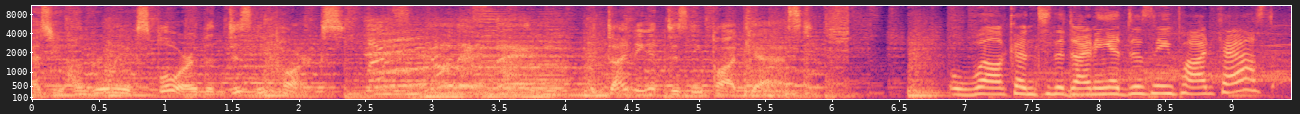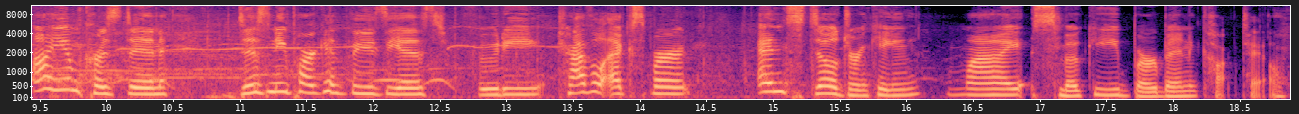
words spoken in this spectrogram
as you hungrily explore the Disney parks. Let's do this thing! The Dining at Disney podcast. Welcome to the Dining at Disney podcast. I am Kristen, Disney park enthusiast, foodie, travel expert, and still drinking my smoky bourbon cocktail.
